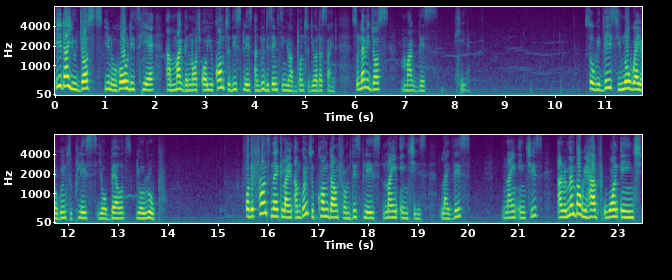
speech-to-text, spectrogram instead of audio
Either you just you know hold it here and mark the notch or you come to this place and do the same thing you have done to the other side. So let me just mark this here. So with this you know where you're going to place your belt your rope for the front neckline i'm going to come down from this place nine inches like this nine inches. And remember we have one inch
